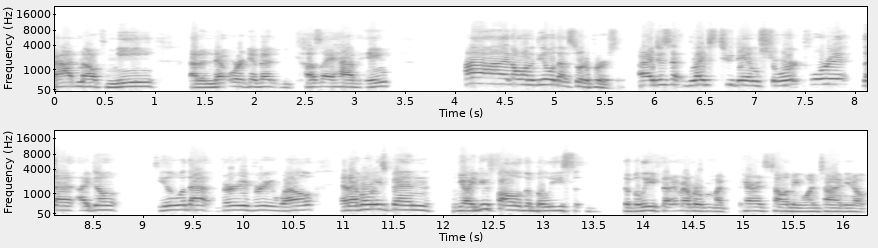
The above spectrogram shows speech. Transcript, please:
badmouth me at a network event because I have ink, I don't want to deal with that sort of person. I just life's too damn short for it that I don't deal with that very very well. And I've always been, you know, I do follow the beliefs, the belief that I remember my parents telling me one time, you know,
